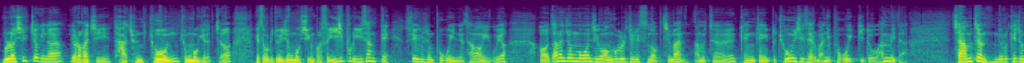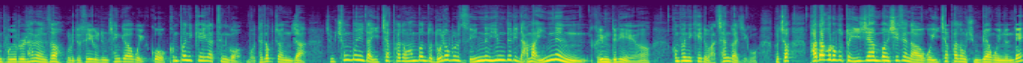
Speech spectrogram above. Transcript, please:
물론 실적이나 여러 가지 다 조, 좋은 종목이었죠. 그래서 우리도 이 종목 지금 벌써 20% 이상 대 수익을 좀 보고 있는 상황이고요. 어, 다른 종목은 지금 언급을 드릴 수는 없지만 아무튼 굉장히 또 좋은 시세를 많이 보고 있기도 합니다. 자, 아무튼 이렇게 좀 보유를 하면서 우리도 수익을 좀 챙겨가고 있고 컴퍼니 K 같은 거, 뭐 대덕전자 지금 충분히 다 2차 파동 한 번 더 노려볼 수 있는 힘들이 남아 있는 그림들이에요. 컴퍼니 K도 마찬가지고. 그렇죠? 바닥으로부터 이제 한 번 시세 나오고 2차 파동 준비하고 있는데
